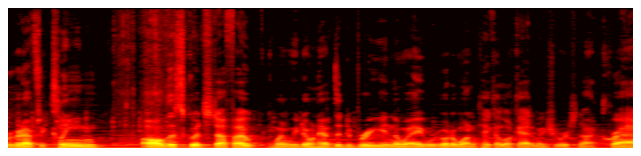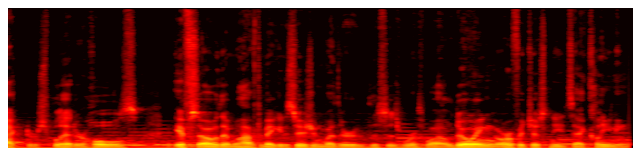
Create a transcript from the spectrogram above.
We're going to have to clean all this good stuff out. When we don't have the debris in the way, we're going to want to take a look at it, make sure it's not cracked or split or holes. If so, then we'll have to make a decision whether this is worthwhile doing or if it just needs that cleaning.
